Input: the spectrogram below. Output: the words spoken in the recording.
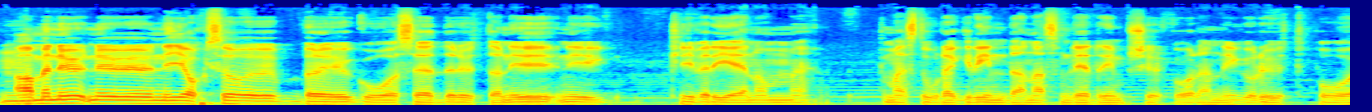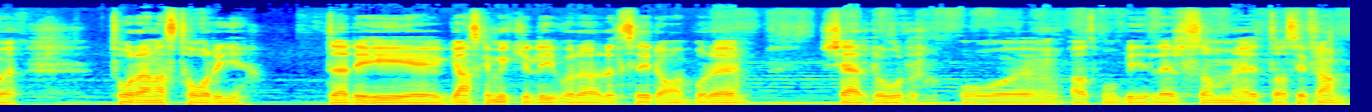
Mm. Ja men nu, nu ni också börjar ju gå söderut och ni, ni kliver igenom de här stora grindarna som leder in på kyrkogården. Ni går ut på Tårarnas torg där det är ganska mycket liv och rörelse idag. Både kärror och eh, automobiler som eh, tar sig fram.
